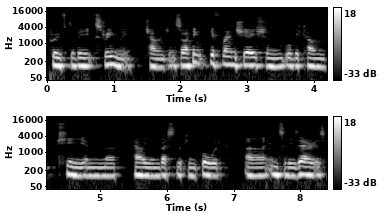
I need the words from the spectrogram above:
prove to be extremely challenging. So I think differentiation will become key in uh, how you invest looking forward uh, into these areas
